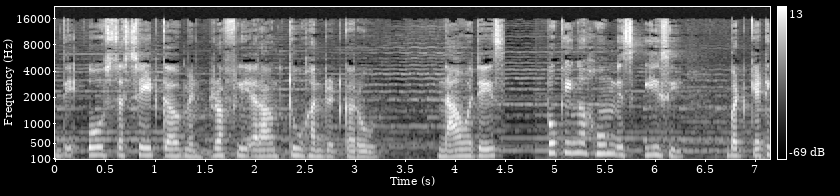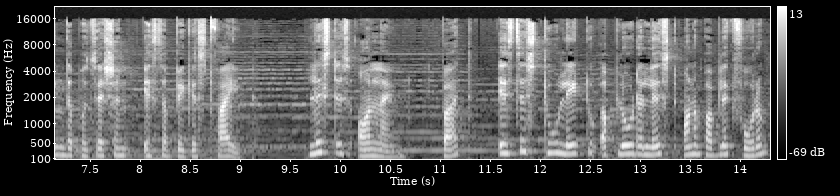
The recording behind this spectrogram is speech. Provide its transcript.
they owe the state government roughly around 200 crore. Nowadays, booking a home is easy, but getting the possession is the biggest fight. List is online, but is this too late to upload a list on a public forum?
